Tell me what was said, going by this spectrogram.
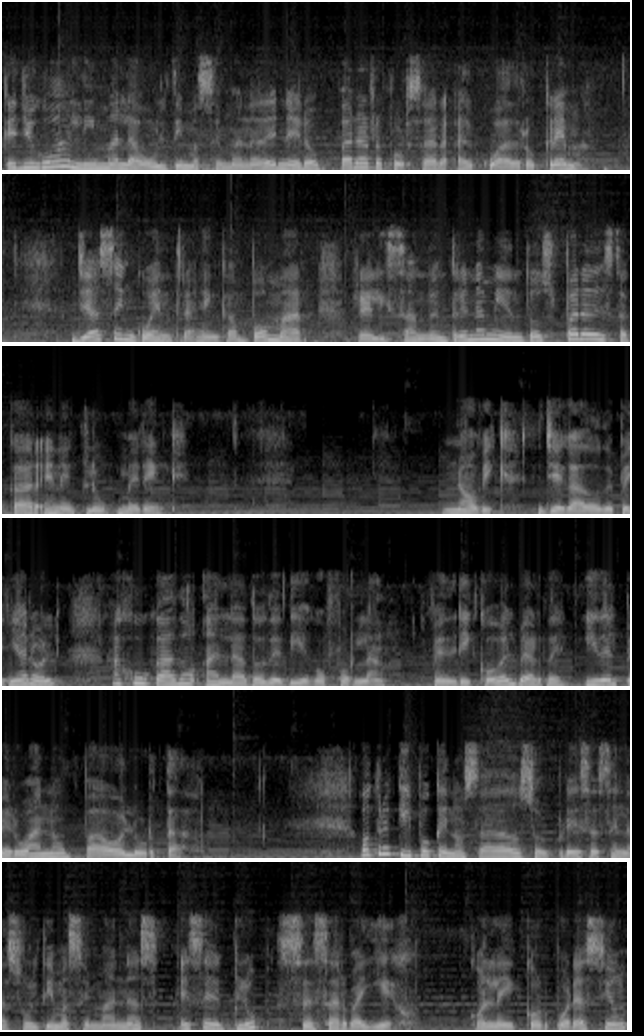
que llegó a Lima la última semana de enero para reforzar al cuadro crema ya se encuentra en Campo Mar realizando entrenamientos para destacar en el club merengue. Novik, llegado de Peñarol, ha jugado al lado de Diego Forlán, Federico Valverde y del peruano Paolo Hurtado. Otro equipo que nos ha dado sorpresas en las últimas semanas es el club César Vallejo, con la incorporación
